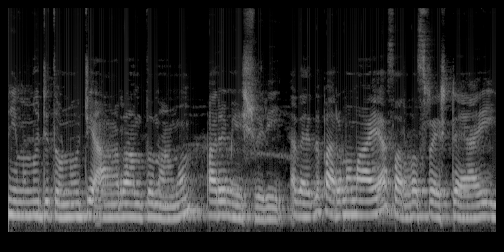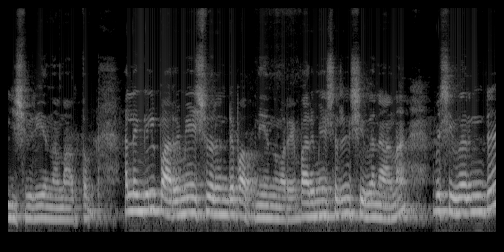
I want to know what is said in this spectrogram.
ഇനി മുന്നൂറ്റി തൊണ്ണൂറ്റി ആറാമത്തെ നാമം പരമേശ്വരി. അതായത് പരമമായ സർവശ്രേഷ്ഠയായ ഈശ്വരി എന്നാണ് അർത്ഥം. അല്ലെങ്കിൽ പരമേശ്വരന്റെ പത്നി എന്ന് പറയും. പരമേശ്വരൻ ശിവനാണ്. അപ്പോൾ ശിവന്റെ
